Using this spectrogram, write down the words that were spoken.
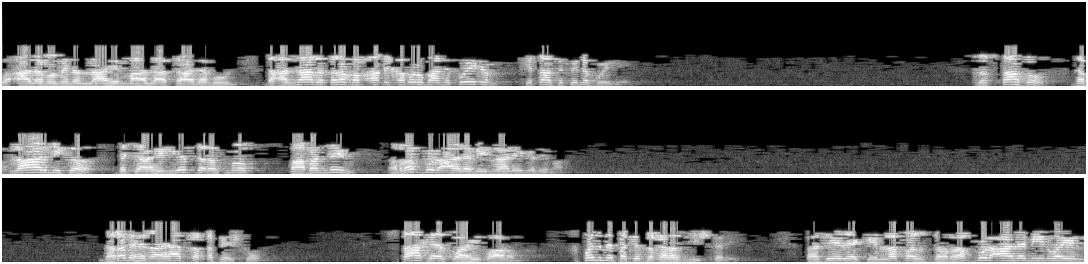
وعلم من الله ما لا تعلمون دا الله د طرف هم هغه خبرو باندې پوهېږم چې تاسو پرې نه پوهېږئ زه ستاسو د پلار نیکه د جاهلیت د رسمونو پابند نه رب العالمین را لېږلی ما د رب هدایات درته پېښ کوم ستا خیر خواهي غواړم خپل مې پکې څه غرض نشته دی په دې ځای کې لفظ د رب العالمین ویل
